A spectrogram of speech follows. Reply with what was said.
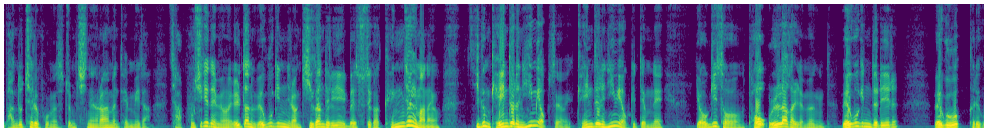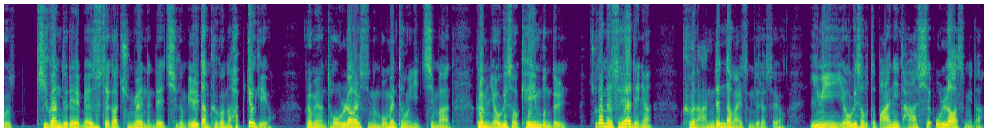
반도체를 보면서 좀 진행을 하면 됩니다. 자, 보시게 되면 일단 외국인이랑 기관들이 매수세가 굉장히 많아요. 지금 개인들은 힘이 없어요. 개인들은 힘이 없기 때문에 여기서 더 올라가려면 외국인들이 외국 그리고 기관들의 매수세가 중요했는데 지금 일단 그거는 합격이에요. 그러면 더 올라갈 수 있는 모멘텀은 있지만 그럼 여기서 개인분들 추가 매수 해야 되냐? 그건 안 된다 말씀드렸어요. 이미 여기서부터 많이 다시 올라왔습니다.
